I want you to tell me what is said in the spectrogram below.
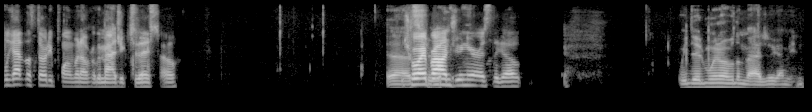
we got the thirty point win over the Magic today. So Yeah, Troy. Brown Jr. is the goat. We did win over the Magic. I mean,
